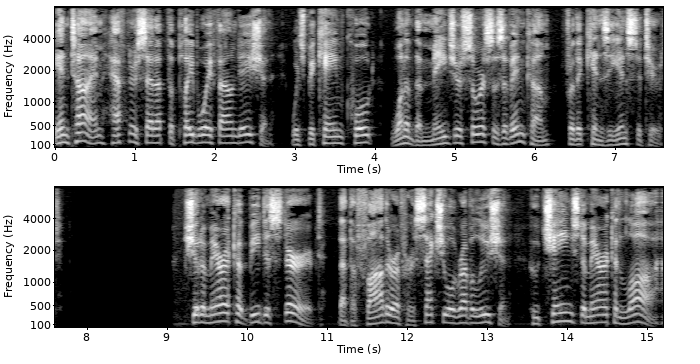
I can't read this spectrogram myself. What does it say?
In time, Hefner set up the Playboy Foundation, which became, quote, one of the major sources of income for the Kinsey Institute. Should America be disturbed that the father of her sexual revolution, who changed American law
